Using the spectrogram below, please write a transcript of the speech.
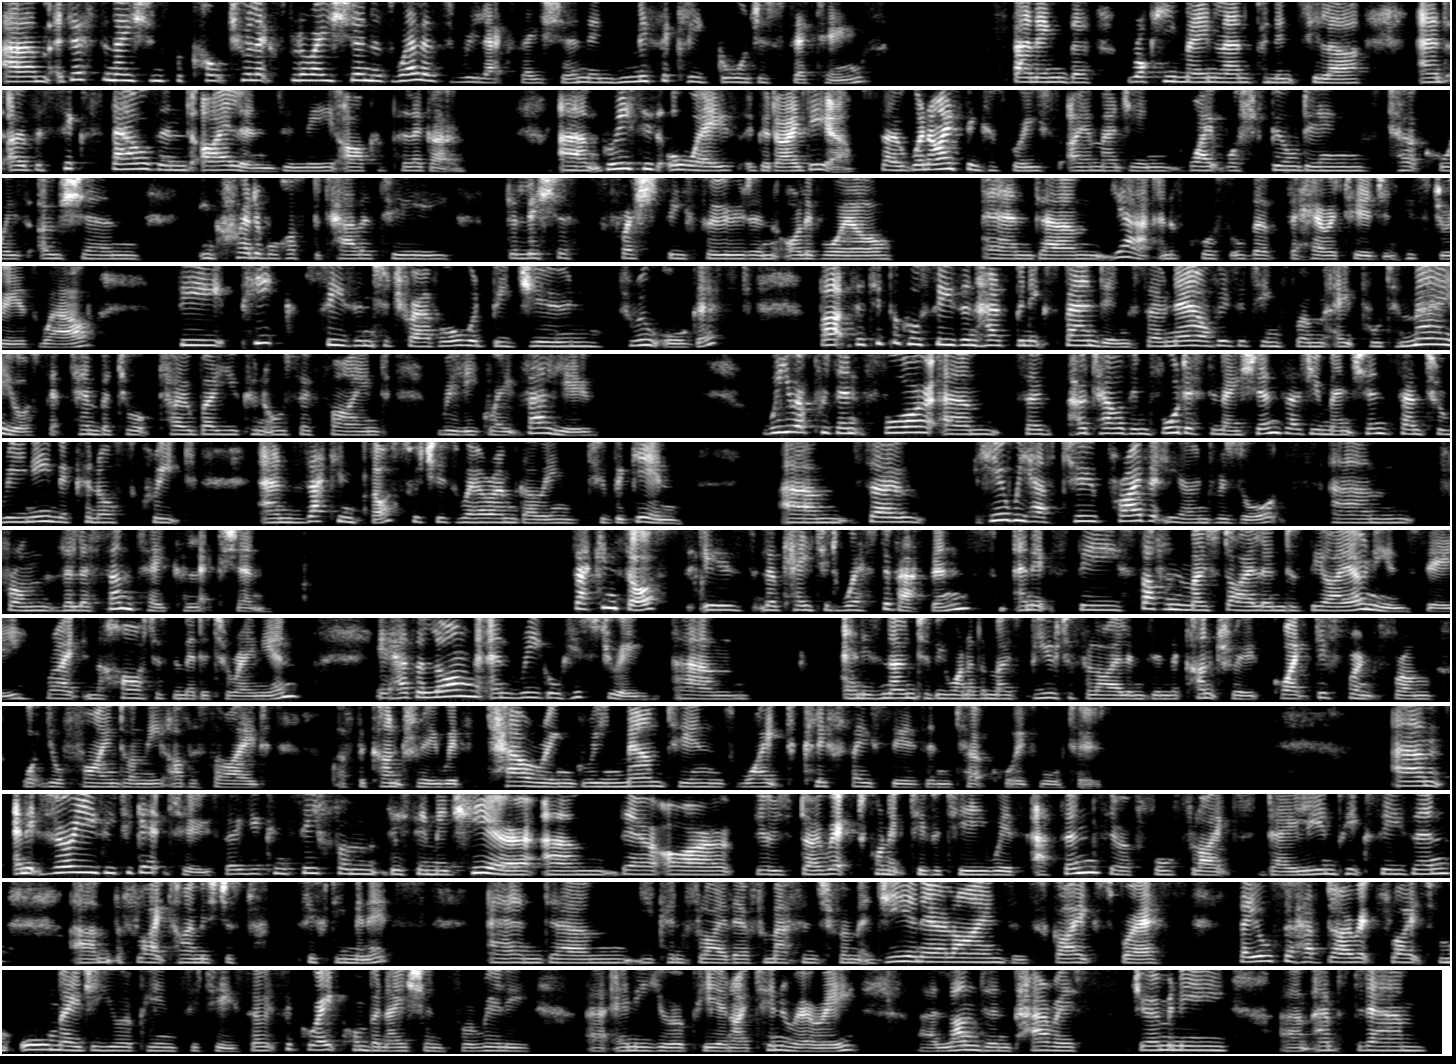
um, a destination for cultural exploration as well as relaxation in mythically gorgeous settings spanning the rocky mainland peninsula and over 6,000 islands in the archipelago. Um, Greece is always a good idea. So when I think of Greece, I imagine whitewashed buildings, turquoise ocean, incredible hospitality, delicious fresh seafood and olive oil, and um, yeah, and of course all the the heritage and history as well. The peak season to travel would be June through August, but the typical season has been expanding. So now visiting from April to May or September to October, you can also find really great value. We represent four um, so hotels in four destinations, as you mentioned, Santorini, Mykonos, Crete, and Zakynthos, which is where I'm going to begin. Um, so here we have two privately owned resorts um, from the Lesante collection. Zakynthos is located west of Athens, and it's the southernmost island of the Ionian Sea, right in the heart of the Mediterranean. It has a long and regal history um, and is known to be one of the most beautiful islands in the country. It's quite different from what you'll find on the other side of the country with towering green mountains, white cliff faces, and turquoise waters. Um, and it's very easy to get to. So you can see from this image here, um, there are there's direct connectivity with Athens. There are four flights daily in peak season. Um, the flight time is just 50 minutes. And um, you can fly there from Athens from Aegean Airlines and Sky Express. They also have direct flights from all major European cities. So it's a great combination for really uh, any European itinerary. Uh, London, Paris, Germany, um, Amsterdam,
